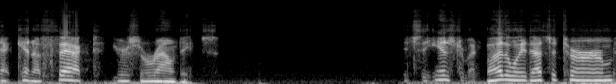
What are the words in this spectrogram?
that can affect your surroundings. It's the instrument. By the way, that's a term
